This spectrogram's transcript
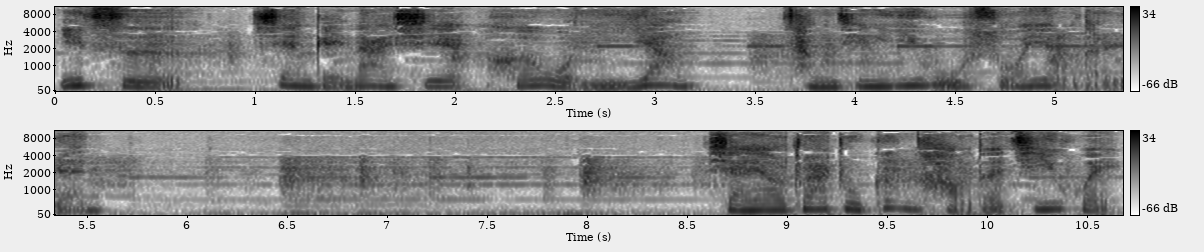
以此献给那些和我一样曾经一无所有的人。想要抓住更好的机会，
